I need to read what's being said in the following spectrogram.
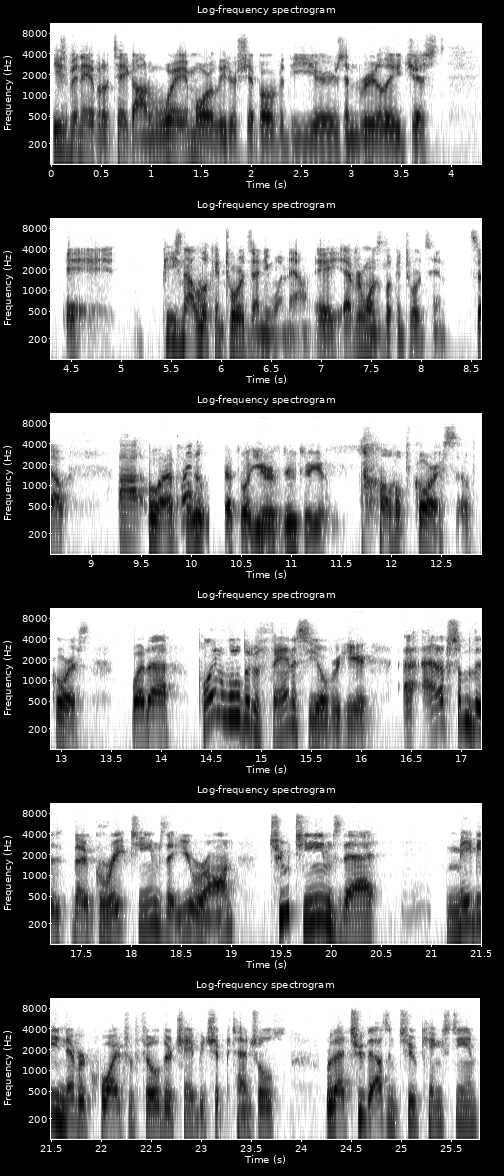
he's been able to take on way more leadership over the years and really just it, eh, he's not looking towards anyone now. Eh, everyone's looking towards him. So, uh, oh, absolutely, that's what years do to you. Oh, of course, of course. But uh, playing a little bit of fantasy over here, out of some of the, the great teams that you were on, two teams that maybe never quite fulfilled their championship potentials were that 2002 Kings team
